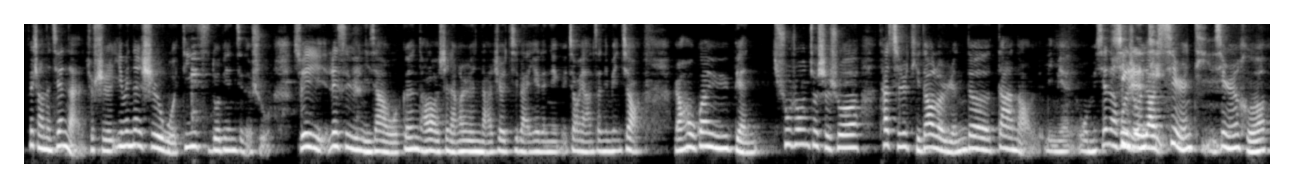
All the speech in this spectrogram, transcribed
非常的艰难，就是因为那是我第一次多编辑的书，所以类似于你像我跟陶老师两个人拿着几百页的那个教养在那边叫，然后关于扁书中就是说，他其实提到了人的大脑里面，我们现在会说叫杏仁体杏仁体、杏仁核，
